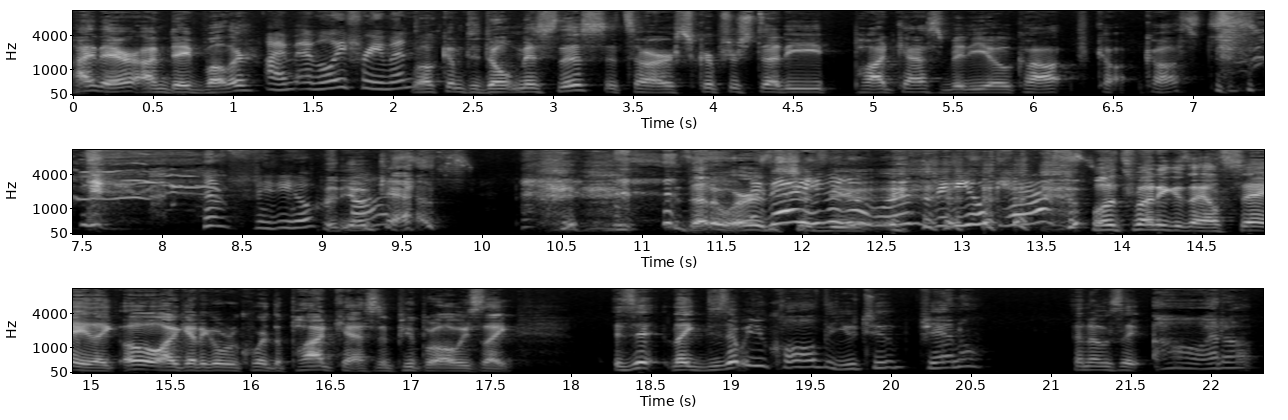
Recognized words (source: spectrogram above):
Hi there, I'm Dave Butler. I'm Emily Freeman. Welcome to Don't Miss This. It's our scripture study podcast video co- co- cost. video video cast? Is that a word? Is that Should even be- a word? Video cast? well, it's funny because I'll say like, "Oh, I got to go record the podcast," and people are always like, "Is it like is that what you call the YouTube channel?" And I was like, "Oh, I don't,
